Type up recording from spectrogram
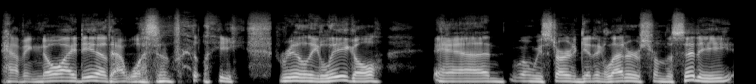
having no idea that wasn't really, really legal. And when we started getting letters from the city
